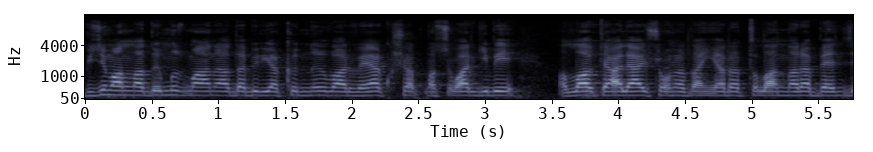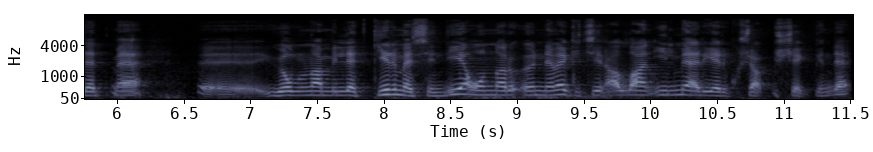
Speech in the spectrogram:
bizim anladığımız manada bir yakınlığı var veya kuşatması var gibi Allahu Teala'yı sonradan yaratılanlara benzetme e, yoluna millet girmesin diye onları önlemek için Allah'ın ilmi her yeri kuşatmış şeklinde,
